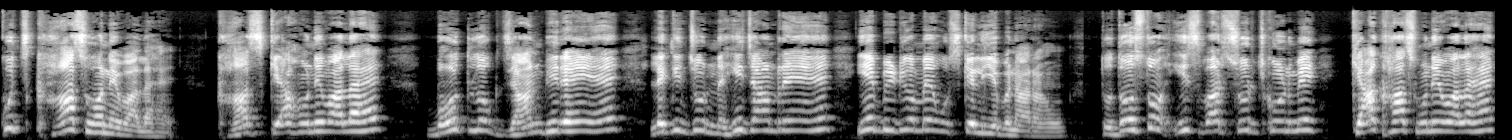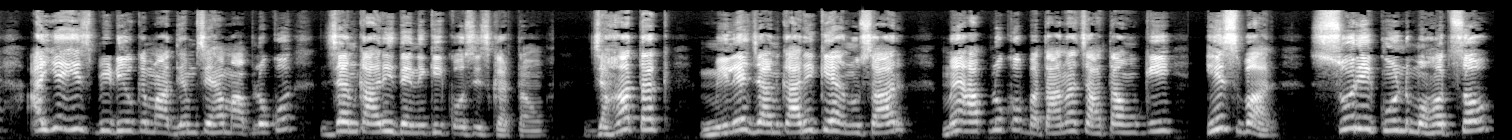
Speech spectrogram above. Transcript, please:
कुछ खास होने वाला है। खास क्या होने वाला है? बहुत लोग जान भी रहे हैं, लेकिन जो नहीं जान रहे हैं, ये वीडियो मैं उसके लिए बना रहा हूँ। तो दोस्तों, इस बार सूर्य कुंड में क्या खास होने वाला है? आइए इस वीडियो के माध्यम से हम आप लोग को जानकारी देने की कोशिश करता हूँ। जहाँ तक मिले जानकारी के अनुसार मैं आप लोग को बताना चाहता हूँ कि इस बार सूर्य कुंड महोत्सव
